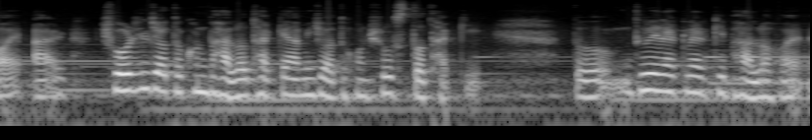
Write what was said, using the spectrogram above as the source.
হয় আর শরীর যতক্ষণ ভালো থাকে আমি যতক্ষণ সুস্থ থাকি। তো ধুয়ে রাখলে আর কি ভালো হয়।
